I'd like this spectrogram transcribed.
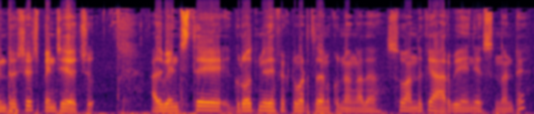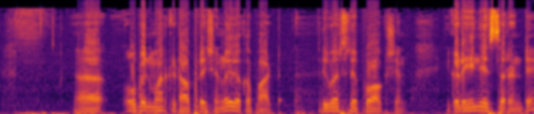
ఇంట్రెస్ట్ రేట్స్ పెంచేయచ్చు అది పెంచితే గ్రోత్ మీద ఎఫెక్ట్ పడుతుంది అనుకున్నాం కదా. సో అందుకే ఆర్బీఐ ఏం చేస్తుందంటే ఓపెన్ మార్కెట్ ఆపరేషన్లో ఇది ఒక పార్ట్ రివర్స్ రెపో ఆప్షన్. ఇక్కడ ఏం చేస్తారంటే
